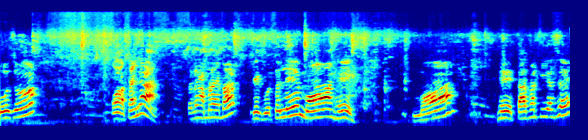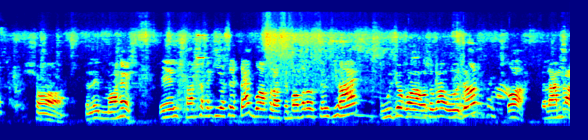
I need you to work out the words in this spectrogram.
ওজ অ তাই না? তাহলে আমরা এবার দেখব। তাহলে ম হে। ম হে তারপর কি আছে? স। তাহলে মহেশ এই সর সাথে কি আছে? একটা গ ফলা আছে। ব ফলা হচ্ছে কি হয়? উজ গ অথবা ওজ ক তাহলে আমরা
